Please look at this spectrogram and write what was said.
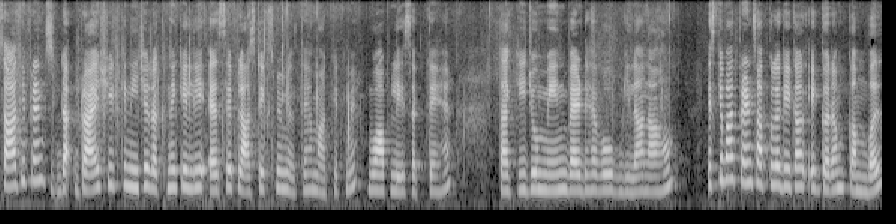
साथ ही फ्रेंड्स ड्राई शीट के नीचे रखने के लिए ऐसे प्लास्टिक्स में मिलते हैं मार्केट में, वो आप ले सकते हैं, ताकि जो मेन बेड है वो गीला ना हो। इसके बाद फ्रेंड्स आपको लगेगा एक गरम कंबल।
